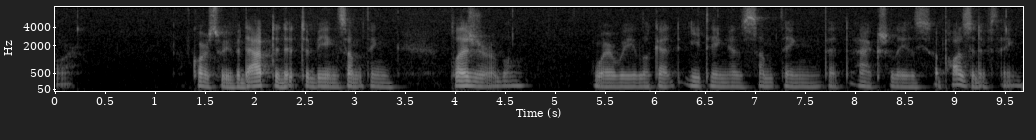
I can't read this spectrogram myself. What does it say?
for. Of course, we've adapted it to being something pleasurable, where we look at eating as something that actually is a positive thing.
